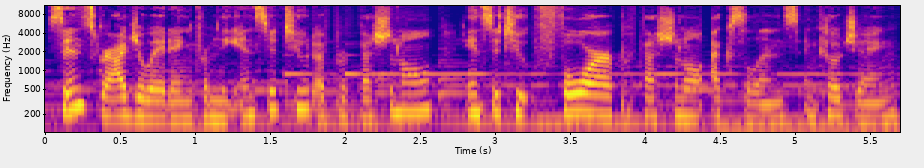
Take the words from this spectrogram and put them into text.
Since graduating from the Institute of Professional Institute for Professional Excellence in Coaching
